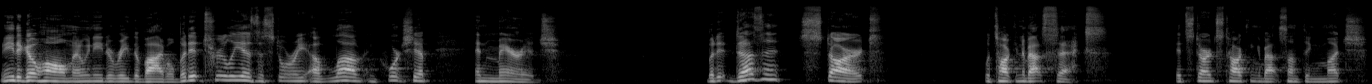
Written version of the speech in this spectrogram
we need to go home and we need to read the Bible. But it truly is a story of love and courtship and marriage. But it doesn't start with talking about sex, it starts talking about something much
